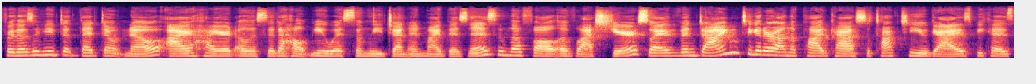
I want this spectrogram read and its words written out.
for those of you that don't know, I hired Alyssa to help me with some lead gen in my business in the fall of last year. So, I've been dying to get her on the podcast to talk to you guys because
